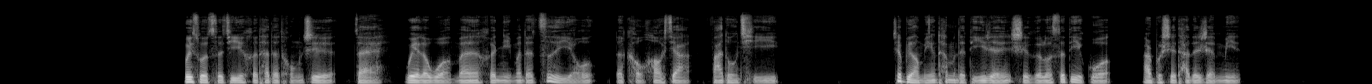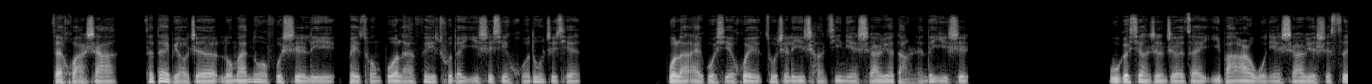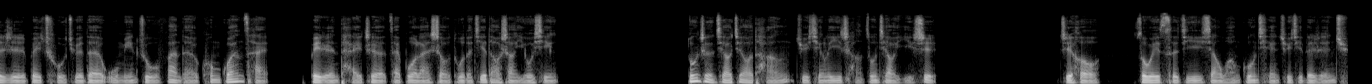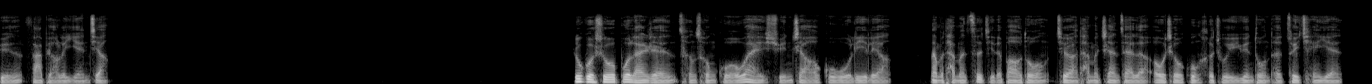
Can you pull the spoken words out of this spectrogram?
维索茨基和他的同志在“为了我们和你们的自由”的口号下发动起义。这表明他们的敌人是俄罗斯帝国，而不是他的人民。在华沙，在代表着罗曼诺夫势力被从波兰废除的仪式性活动之前，波兰爱国协会组织了一场纪念十二月党人的仪式。五个象征着在1825年12月14日被处决的五名主犯的空棺材，被人抬着在波兰首都的街道上游行。东正教教堂举行了一场宗教仪式。之后。作为刺激向王宫前聚集的人群发表了演讲。如果说波兰人曾从国外寻找鼓舞力量，那么他们自己的暴动就让他们站在了欧洲共和主义运动的最前沿。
